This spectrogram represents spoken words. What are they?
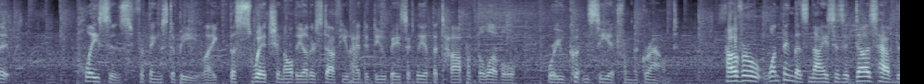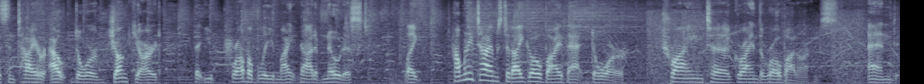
uh, places for things to be, like the switch and all the other stuff you had to do basically at the top of the level where you couldn't see it from the ground. However, one thing that's nice is it does have this entire outdoor junkyard that you probably might not have noticed. Like, how many times did I go by that door trying to grind the robot arms and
